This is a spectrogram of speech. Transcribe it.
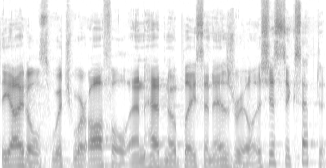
the idols, which were awful and had no place in Israel. It's just accepted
